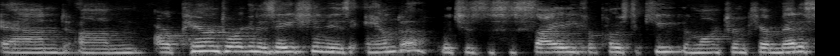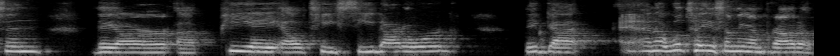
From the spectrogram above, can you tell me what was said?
And um, our parent organization is AMDA, which is the Society for Post Acute and Long Term Care Medicine. They are uh, paltc.org. They've got, and I will tell you something I'm proud of.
